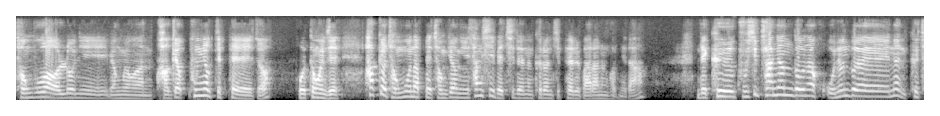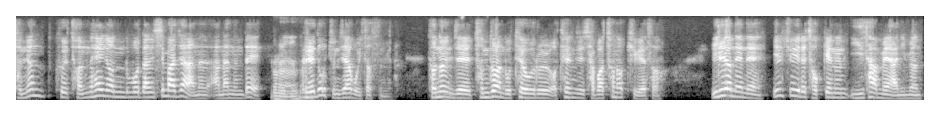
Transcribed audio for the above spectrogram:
정부와 언론이 명명한 과격 폭력 집회죠. 보통은 이제 학교 정문 앞에 전경이 상시 배치되는 그런 집회를 말하는 겁니다. 근데 그 94년도나 5년도에는 그 전년 그 전해년도보다는 심하지 않, 않았는데 음. 그래도 존재하고 있었습니다. 저는 이제 전두환 노태우를 어떻게든지 잡아 쳐넣기 위해서 1년 내내 일주일에 적게는 2, 3회 아니면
